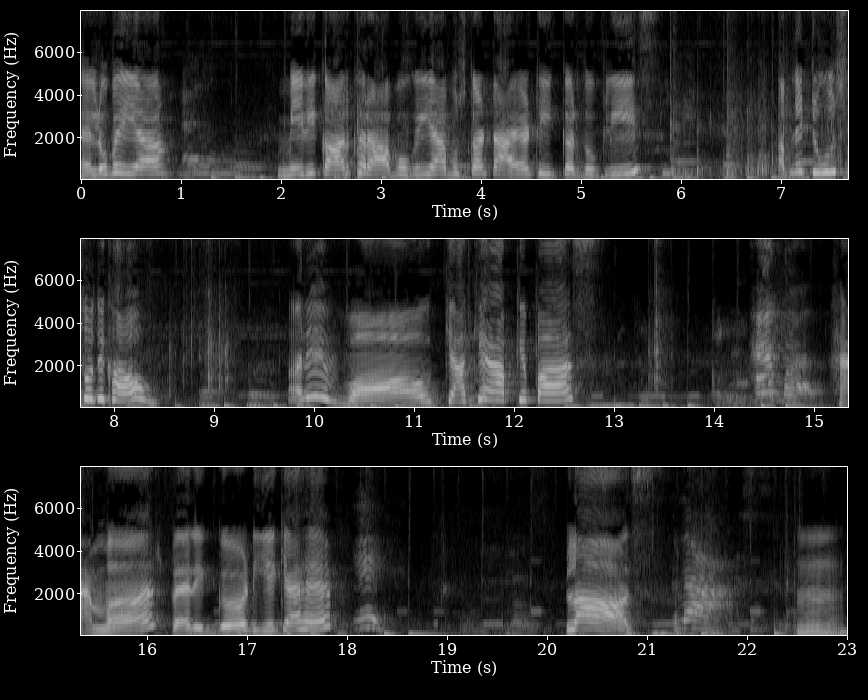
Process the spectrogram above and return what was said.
हेलो भैया। मेरी कार खराब हो गई है आप उसका टायर ठीक कर दो प्लीज़। अपने टूल्स तो दिखाओ। अरे वाह क्या क्या है आपके पास? हैमर हैमर वेरी गुड ये क्या है? प्लास हम्म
